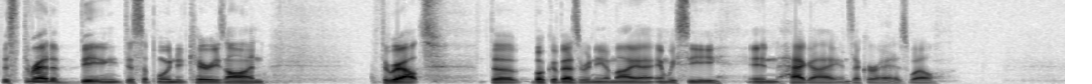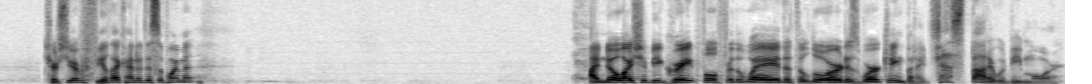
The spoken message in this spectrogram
this thread of being disappointed carries on throughout the book of Ezra and Nehemiah, and we see in Haggai and Zechariah as well. Church, do you ever feel that kind of disappointment? I know I should be grateful for the way that the Lord is working, but I just thought it would be more.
